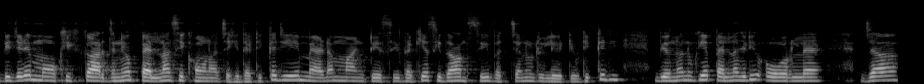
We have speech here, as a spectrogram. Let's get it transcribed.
ਵੀ ਜਿਹੜੇ ਮੌਖਿਕ ਕਾਰਜ ਨੇ ਉਹ ਪਹਿਲਾਂ ਸਿਖਾਉਣਾ ਚਾਹੀਦਾ, ਠੀਕ ਹੈ ਜੀ? ਇਹ ਮੈਡਮ ਮਾਂਟੇਸੀ ਦਾ ਕੀ ਹੈ? ਸਿਧਾਂਤ ਸੀ, ਬੱਚਿਆਂ ਨੂੰ ਰਿਲੇਟਿਵ ਠੀਕ ਹੈ ਜੀ? ਵੀ ਉਹਨਾਂ ਨੂੰ ਕੀ ਹੈ? ਪਹਿਲਾਂ ਜਿਹੜੀ ਔਰਲ ਹੈ ਜਾਂ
